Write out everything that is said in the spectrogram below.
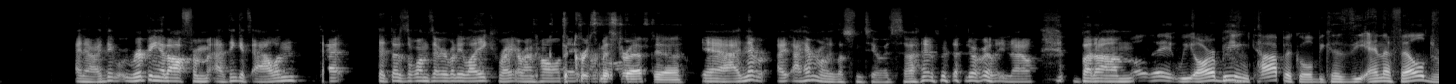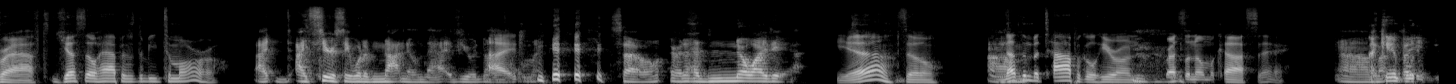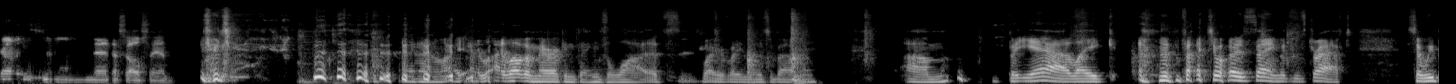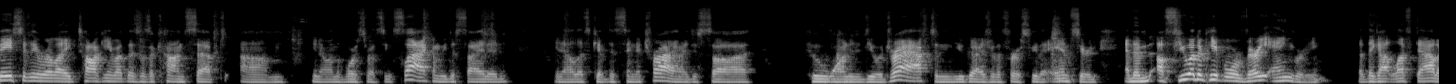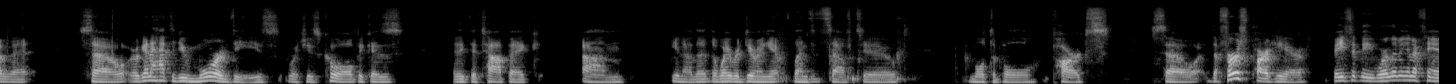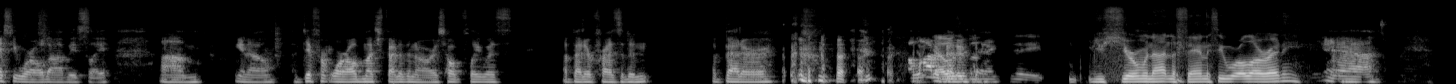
I know, I think we're ripping it off from, I think it's Alan that that does the ones that everybody like, right around holiday. The Christmas draft, yeah. Yeah, I never, I, I haven't really listened to it, so I don't really know. But um, well hey we are being topical because the nfl draft just so happens to be tomorrow I, I seriously would have not known that if you had not I, told me. So I would have had no idea. yeah so Um, nothing but topical here on wrestling omakase Um, I can't but- believe John's not an NFL fan. I know. I, I, I love American things a lot. That's, what everybody knows about me. Um, but yeah, like back to what I was saying with this draft. So we basically were like talking about this as a concept, um, you know, on the Voice Wrestling Slack, and we decided, you know, let's give this thing a try. And I just saw who wanted to do a draft, and you guys were the first three that answered. And then a few other people were very angry that they got left out of it. So we're gonna have to do more of these, which is cool because I think the topic, um, you know, the, the way we're doing it lends itself to multiple parts. So the first part here, basically, we're living in a fantasy world, obviously. Um, you know, a different world, much better than ours, hopefully with a better president, a better, a lot of was better things. you sure we're not in a fantasy world already Yeah.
